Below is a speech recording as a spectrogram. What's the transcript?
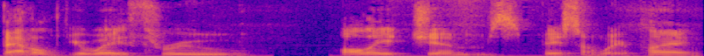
battled your way through all eight gyms based on what you're playing,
